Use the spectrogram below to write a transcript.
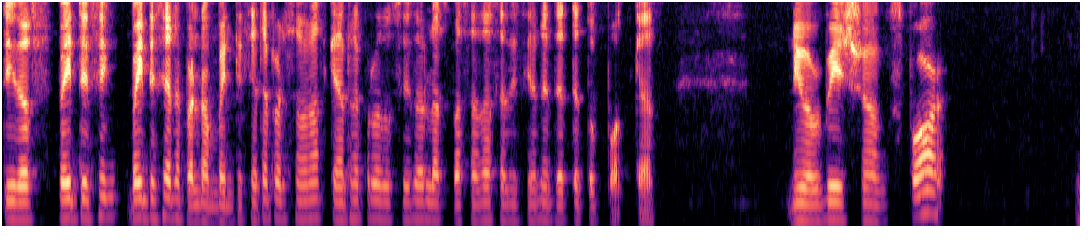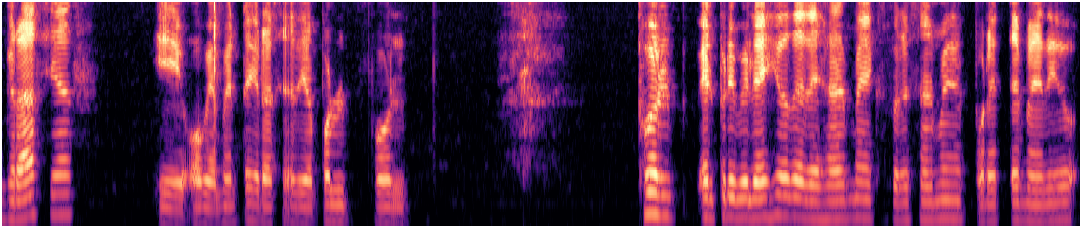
22, 25, 27, perdón, 27 personas que han reproducido las pasadas ediciones de este tu podcast New Vision Sport. Gracias y obviamente gracias a Dios por, por, por el privilegio de dejarme expresarme por este medio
